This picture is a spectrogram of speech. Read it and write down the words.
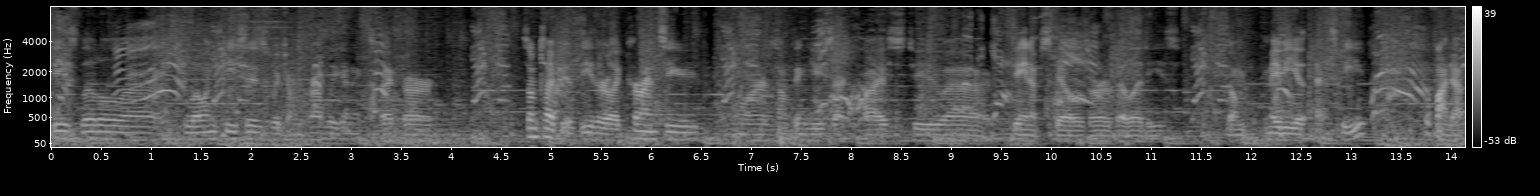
these little uh, glowing pieces, which I'm probably going to expect are some type of either like currency or something you sacrifice to uh, gain up skills or abilities. So maybe XP? We'll find out.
